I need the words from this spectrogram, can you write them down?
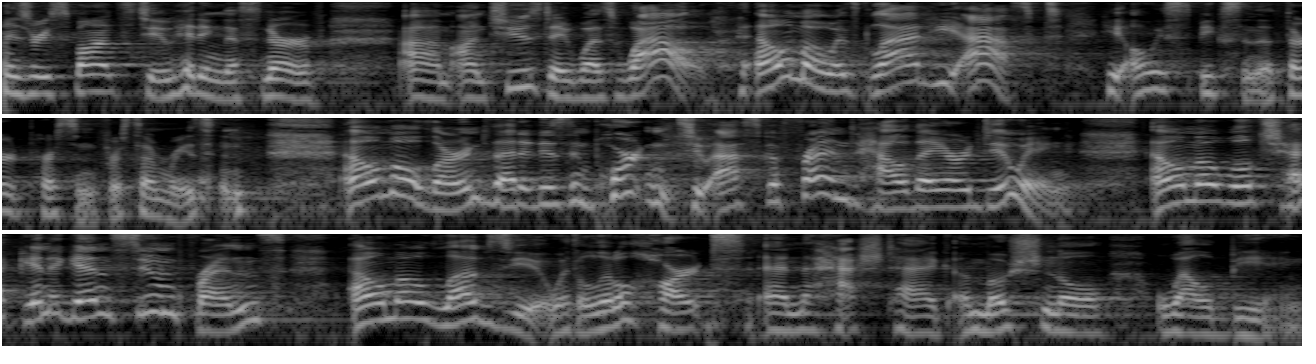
his response to hitting this nerve um, on Tuesday was, Wow, Elmo is glad he asked. He always speaks in the third person for some reason. Elmo learned that it is important to ask a friend how they are doing. Elmo will check in again soon, friends. Elmo loves you with a little heart and the hashtag emotional well being.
